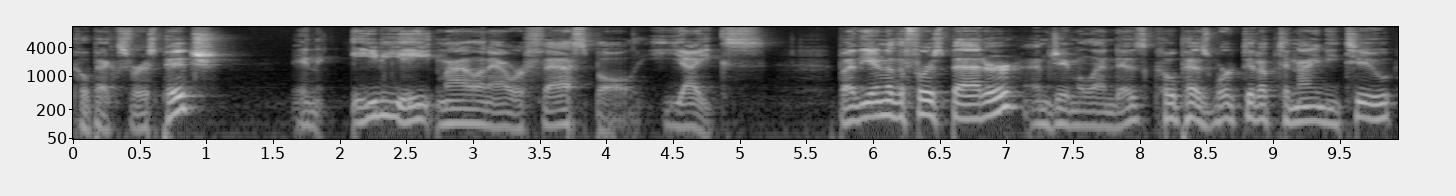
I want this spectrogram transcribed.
Kopech's first pitch, an 88 mile an hour fastball. Yikes. By the end of the first batter, MJ Melendez, Kopech worked it up to 92,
